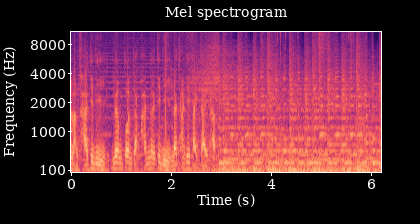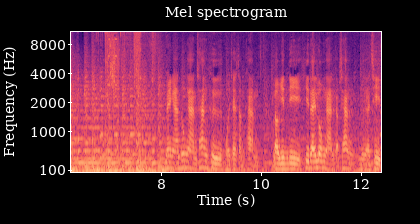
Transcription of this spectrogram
านหลังคาที่ดี เริ่มต้นจากพาร์ทเนอร์ที่ดี และช่างที่ใส่ใจครับในงานทุกงานช่างคือหัวใจสำคัญ เรายินดีที่ได้ร่วมงานกับช่างมืออาชีพ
